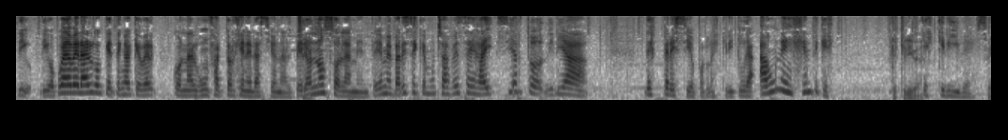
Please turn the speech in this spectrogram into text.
digo, digo, puede haber algo que tenga que ver con algún factor generacional, pero Sí. no solamente. ¿eh? Me parece que muchas veces hay cierto, diría, desprecio por la escritura, aún en gente que, Que escribe. que escribe. Sí.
